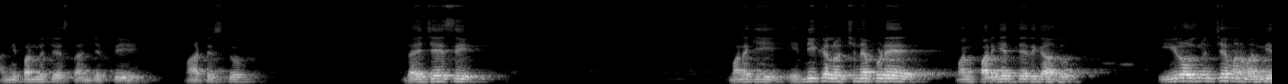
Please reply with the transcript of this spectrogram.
అన్ని పనులు చేస్తా అని చెప్పి మాటిస్తూ దయచేసి మనకి ఎన్నికలు వచ్చినప్పుడే మనం పరిగెత్తేది కాదు. ఈ రోజు నుంచే మనం అన్నీ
